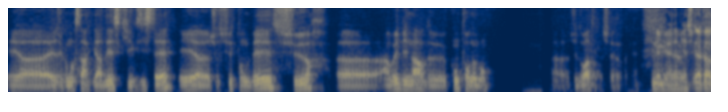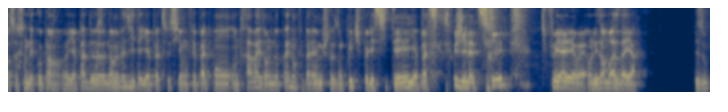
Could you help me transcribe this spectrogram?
Et, et j'ai commencé à regarder ce qui existait et je suis tombé sur un webinar de contournement euh, j'ai droit. Non mais attends, bien sûr. Attends, ce sont des copains. Il euh, y a pas de. Non mais vas-y, il n'y a pas de souci. On fait pas. On, on, travaille dans le no-code, on fait pas la même chose. Donc oui, tu peux les citer. Il n'y a pas de sujet là-dessus. tu peux y aller. Ouais. On les embrasse d'ailleurs. Bisous.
